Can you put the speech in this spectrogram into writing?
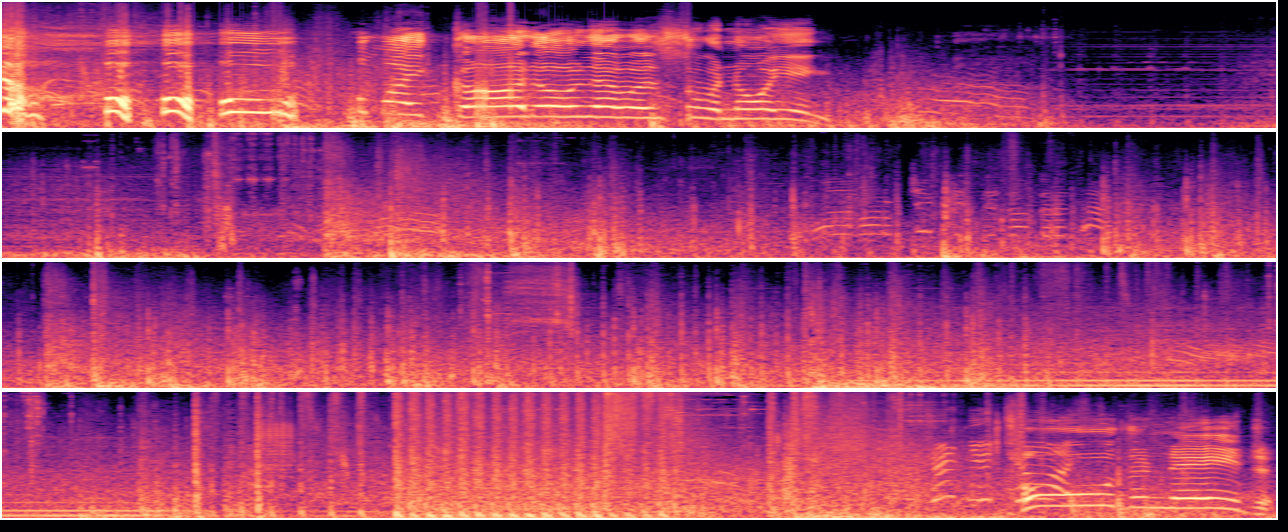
No! Oh my god! Oh, that was so annoying! Oh, the nade!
